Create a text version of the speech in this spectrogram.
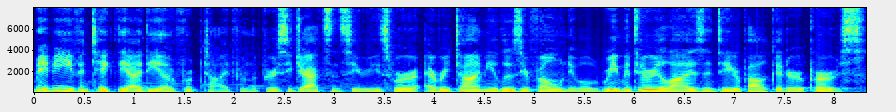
Maybe even take the idea of Riptide from the Percy Jackson series, where every time you lose your phone, it will rematerialize into your pocket or purse.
